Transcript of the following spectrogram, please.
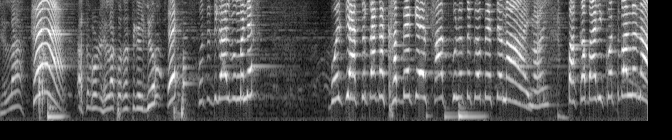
ঢেলা? হ্যাঁ। এত বড় ঢেলা কোথা থেকে এলো? কোথা থেকে আসব মানে? বলছি এত টাকা খাবে কে? সাত কুলো তো কেউ বেচে নাই। পাকা বাড়ি করতে পারলে না?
